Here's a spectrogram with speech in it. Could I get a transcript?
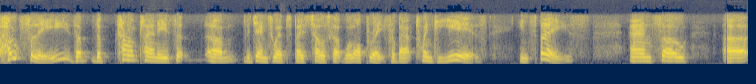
hopefully, the, the current plan is that um, the James Webb Space Telescope will operate for about 20 years in space. And so, uh,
